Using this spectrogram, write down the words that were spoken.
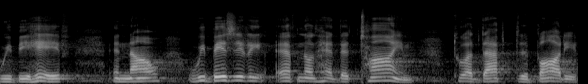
we behave, and now we basically have not had the time to adapt the body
